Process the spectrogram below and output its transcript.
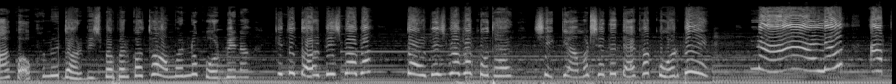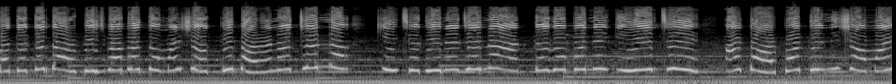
মা কখনোই দরবেশ বাবার কথা অমান্য করবে না। কিন্তু দরবেশ বাবা? দরবেশ বাবা কোথায়? সে কি আমার সাথে দেখা করবে? না, আলো, আপাতত দরবেশ বাবা তোমার শক্তি বাড়ানোর জন্য কিছুদিনের জন্য আত্মগোপনে গিয়েছে। আর তারপর তিনি সময়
